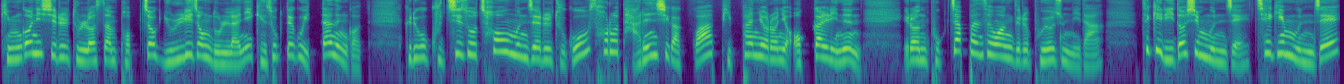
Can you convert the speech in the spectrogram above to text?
김건희 씨를 둘러싼 법적 윤리적 논란이 계속되고 있다는 것, 그리고 구치소 처우 문제를 두고 서로 다른 시각과 비판 여론이 엇갈리는 이런 복잡한 상황들을 보여줍니다. 특히 리더십 문제, 책임 문제,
